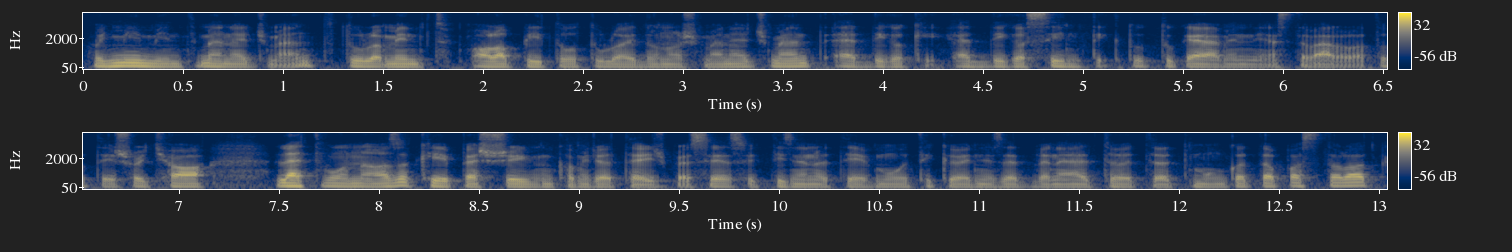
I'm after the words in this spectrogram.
hogy mi, mint menedzsment, mint alapító tulajdonos menedzsment, eddig a, eddig a szintig tudtuk elvinni ezt a vállalatot. És hogyha lett volna az a képességünk, amiről te is beszélsz, hogy 15 év múlti környezetben eltöltött munkatapasztalat,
